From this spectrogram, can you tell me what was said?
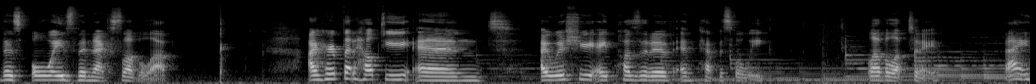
There's always the next level up. I hope that helped you, and I wish you a positive and purposeful week. Level up today. Bye.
